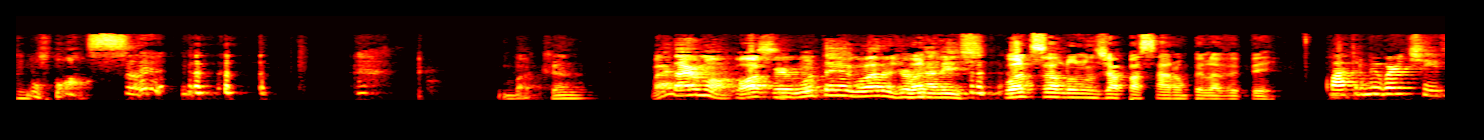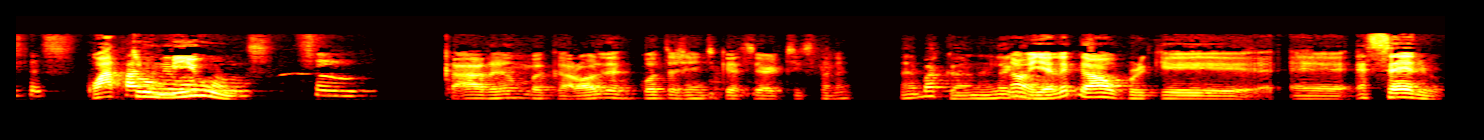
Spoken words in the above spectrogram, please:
Nossa! Bacana. Vai lá, irmão. Posso? Pergunta aí agora, jornalista. Quantos alunos já passaram pela VP? 4 mil artistas. 4 mil? alunos. Sim. Caramba, cara, olha quanta gente quer ser artista, né? É bacana, é legal. Não, e é legal, porque é, é sério,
